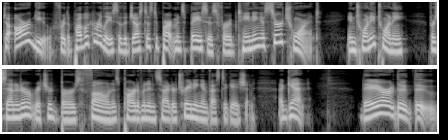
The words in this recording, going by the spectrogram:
to argue for the public release of the Justice Department's basis for obtaining a search warrant in 2020 for Senator Richard Burr's phone as part of an insider trading investigation. Again, they are the, the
